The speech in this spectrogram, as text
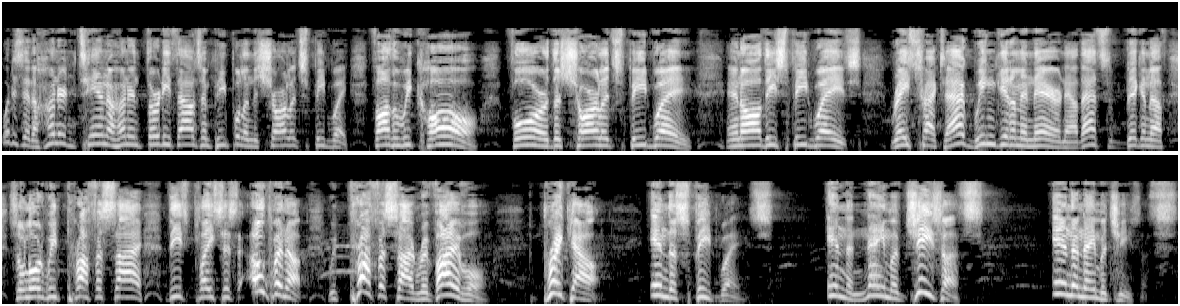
what is it, 110, 130,000 people in the Charlotte Speedway. Father, we call for the Charlotte Speedway and all these speedways, racetracks. Ah, we can get them in there now. That's big enough. So, Lord, we prophesy these places open up. We prophesy revival, breakout in the speedways. In the name of Jesus. In the name of Jesus.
